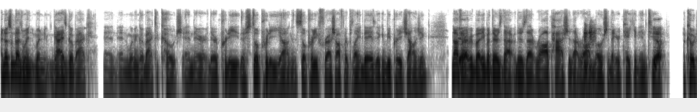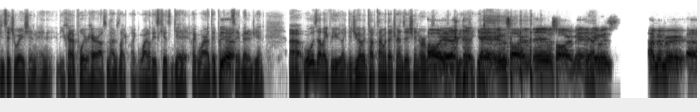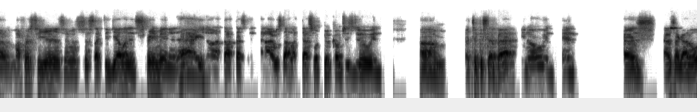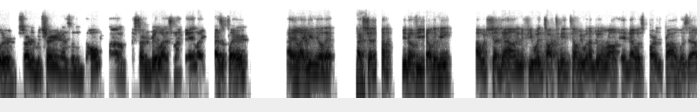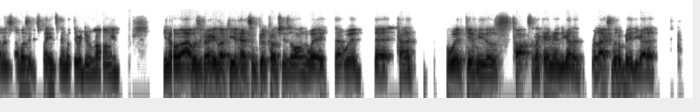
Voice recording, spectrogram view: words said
I know sometimes when when guys go back and, and women go back to coach and they're they're pretty they're still pretty young and still pretty fresh off their playing days, it can be pretty challenging. Not yeah. for everybody, but there's that there's that raw passion, that raw emotion that you're taking into yeah. a coaching situation, and you kind of pull your hair out sometimes. Like like why don't these kids get it? Like why aren't they putting yeah. the same energy in? Uh, what was that like for you? Like, did you have a tough time with that transition, or was oh it, yeah, it pretty easy? Yeah. yeah, it was hard. it was hard, man. It was I remember uh, my first two years, it was just like the yelling and screaming, and ah, you know, I thought that's, and I always thought like that's what good coaches do. And um, I took a step back, you know, and and as as I got older, started maturing as an adult, um, I started realizing like, man, like as a player, I didn't like getting yelled at. Yeah. I shut down. You know, if you yelled at me, I would shut down. And if you wouldn't talk to me and tell me what I'm doing wrong, and that was part of the problem was that I was I wasn't explaining to them what they were doing wrong. And you know, I was very lucky and had some good coaches along the way that would that kind of would give me those talks and like, hey man, you gotta relax a little bit, you gotta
